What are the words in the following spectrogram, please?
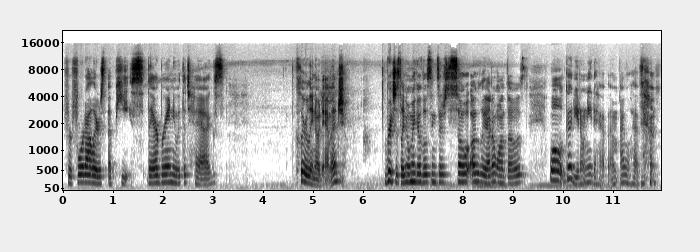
for four dollars a piece. They are brand new with the tags. Clearly no damage. Rich is like, oh my god, those things are so ugly. I don't want those. Well, good. You don't need to have them. I will have them.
